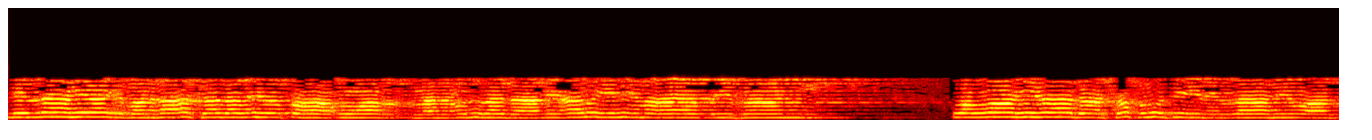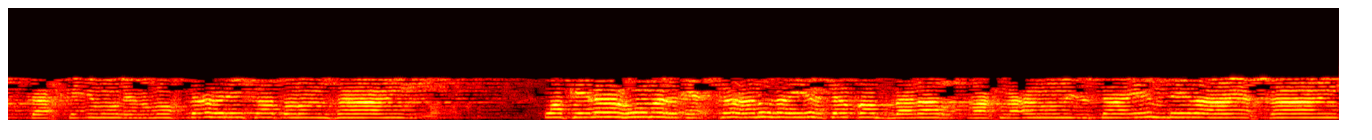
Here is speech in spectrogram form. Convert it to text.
لله أيضا هكذا الإعطاء والمنع اللذان عليهما يقفان والله هذا شطر دين الله والتحكيم للمختار شطر ثاني. وكلاهما الإحسان لن يتقبل الرحمن من سعي بلا إحسان.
